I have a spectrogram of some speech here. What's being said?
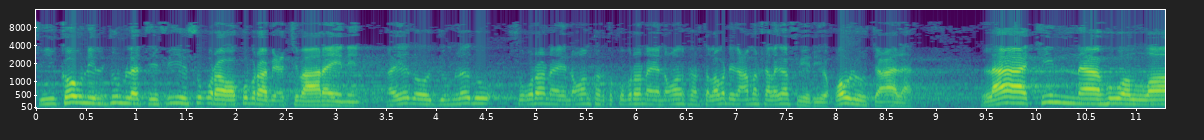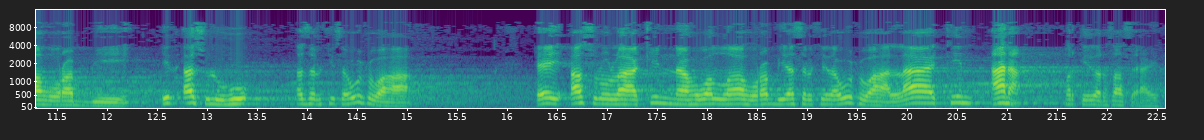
fii kowni اljumlati fiihi suqra wa kubra biictibaarayni. Iyadoo jumladu suqrana ay noqon karto kubrana ay noqon karto laba dhinac marka laga fiiriyo qowluhu tacaala laakina huwa allaahu rabbii id asluhu asalkiisa wuxuu ahaa ey aslu laakina huwa allaahu rabbii asalkeeda wuxuu ahaa laakin ana. Markeedii hore saasay ahayd.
